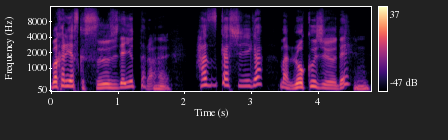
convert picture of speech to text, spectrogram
分かりやすく数字で言ったら、はい。恥ずかしいがまあ60でうん。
